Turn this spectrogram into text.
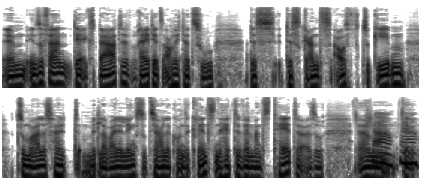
Ähm, insofern, der Experte rät jetzt auch nicht dazu, das, das ganz aufzugeben, zumal es halt mittlerweile längst soziale Konsequenzen hätte, wenn man es täte. Also ähm, Klar, der, ja.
